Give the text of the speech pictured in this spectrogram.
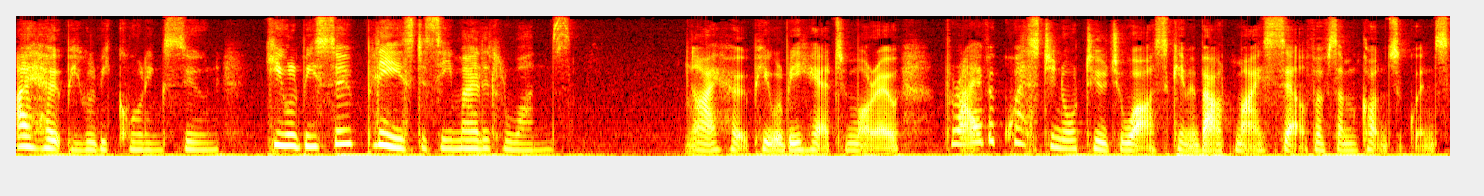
I hope he will be calling soon. He will be so pleased to see my little ones." "I hope he will be here to morrow, for I have a question or two to ask him about myself of some consequence.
